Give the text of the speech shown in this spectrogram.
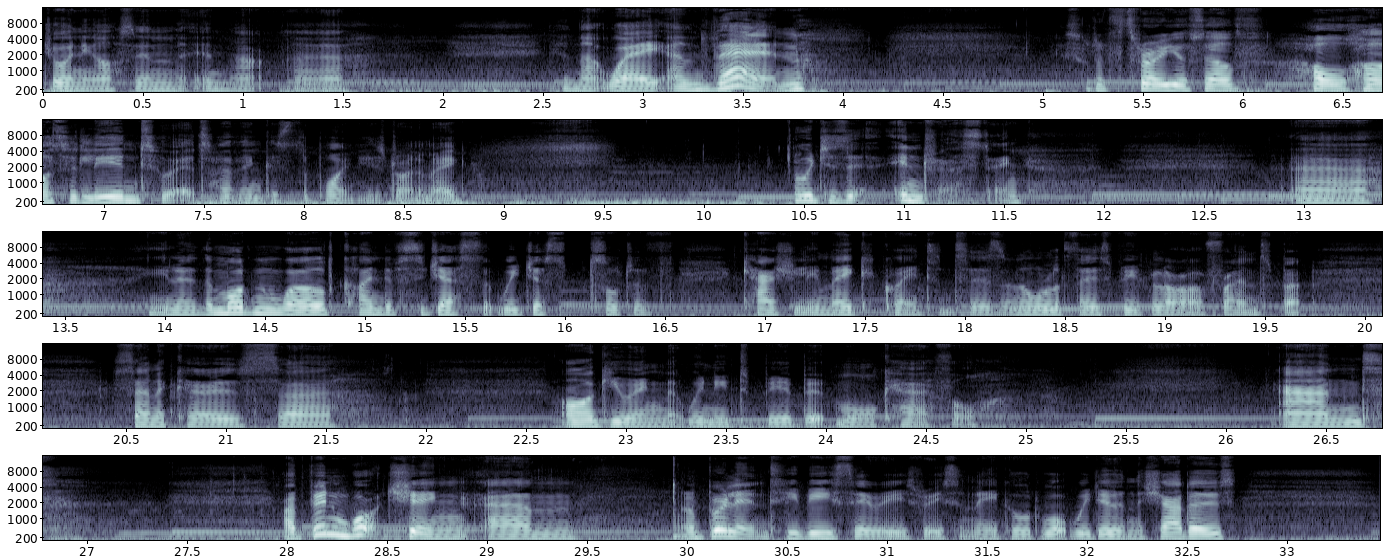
joining us in in that uh, in that way, and then sort of throw yourself wholeheartedly into it. I think is the point he's trying to make, which is interesting. Uh, you know, the modern world kind of suggests that we just sort of casually make acquaintances and all of those people are our friends, but Seneca is uh, arguing that we need to be a bit more careful. And I've been watching um, a brilliant TV series recently called What We Do in the Shadows.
